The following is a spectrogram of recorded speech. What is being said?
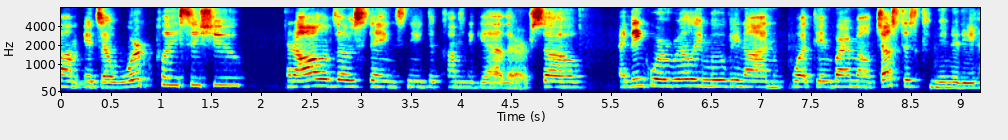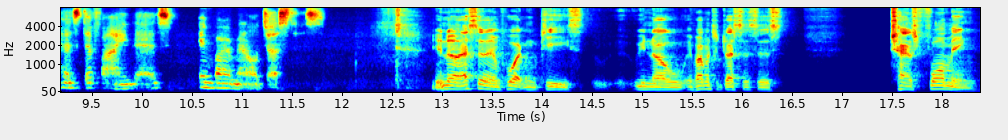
um, it's a workplace issue, and all of those things need to come together. So I think we're really moving on what the environmental justice community has defined as environmental justice. You know, that's an important piece. You know, environmental justice is transforming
